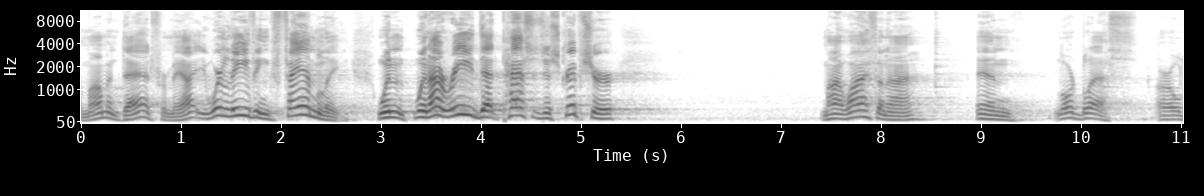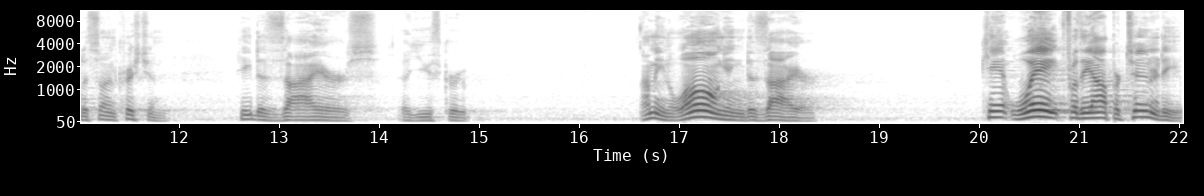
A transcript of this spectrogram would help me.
a mom and dad for me. I, we're leaving family. When, when I read that passage of Scripture, my wife and I, and Lord bless our oldest son, Christian, he desires a youth group. I mean, longing desire can't wait for the opportunity.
